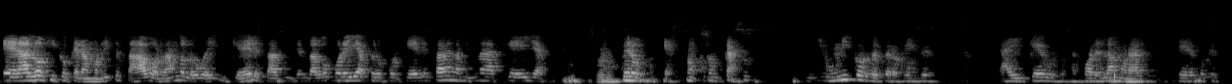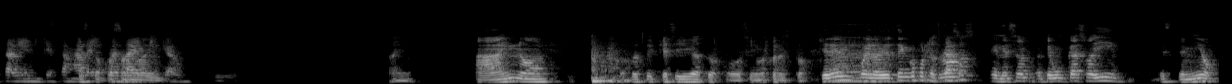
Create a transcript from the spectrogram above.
era lógico que la morrita estaba abordándolo, güey, y que él estaba sintiendo algo por ella, pero porque él estaba en la misma edad que ella. Bueno, Pero es- son, son casos únicos, güey, pero que dices, ahí qué, güey, o sea, ¿cuál es la moral? ¿Qué es lo que está bien y qué está mal? está ahí, ¿Cuál es la pasando ahí? ética, güey? ay, no. Ay, no. Entonces, ¿qué sigue, gato? O seguimos con esto. ¿Quieren? Bueno, yo tengo, por ¿Los ejemplo, casos? en eso, tengo un caso ahí, este, mío.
